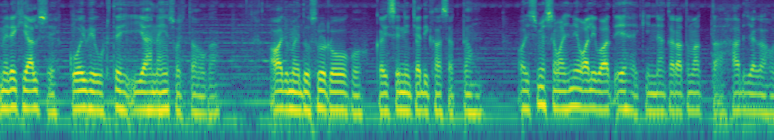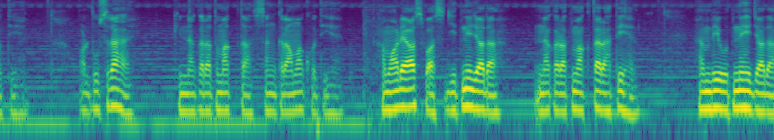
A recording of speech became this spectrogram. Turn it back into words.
मेरे ख्याल से कोई भी उठते ही यह नहीं सोचता होगा, आज मैं दूसरों लोगों को कैसे नीचा दिखा सकता हूँ? और इसमें समझने वाली बात यह है कि नकारात्मकता हर जगह होती है, और दूसरा है कि नकारात्मकता संक्रामक होती है। हमारे आसपास जितनी ज़्यादा नकारात्मकता रहती है, हम भी उतने ही ज़्यादा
